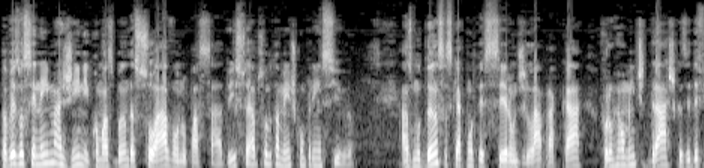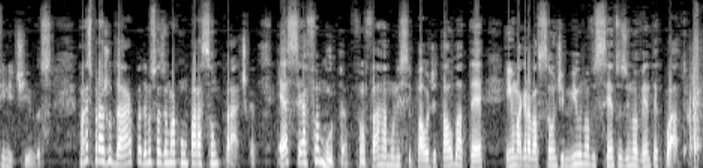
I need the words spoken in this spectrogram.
Talvez você nem imagine como as bandas soavam no passado, e isso é absolutamente compreensível. As mudanças que aconteceram de lá para cá foram realmente drásticas e definitivas. Mas para ajudar, podemos fazer uma comparação prática. Essa é a Famuta, fanfarra municipal de Taubaté, em uma gravação de 1994.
